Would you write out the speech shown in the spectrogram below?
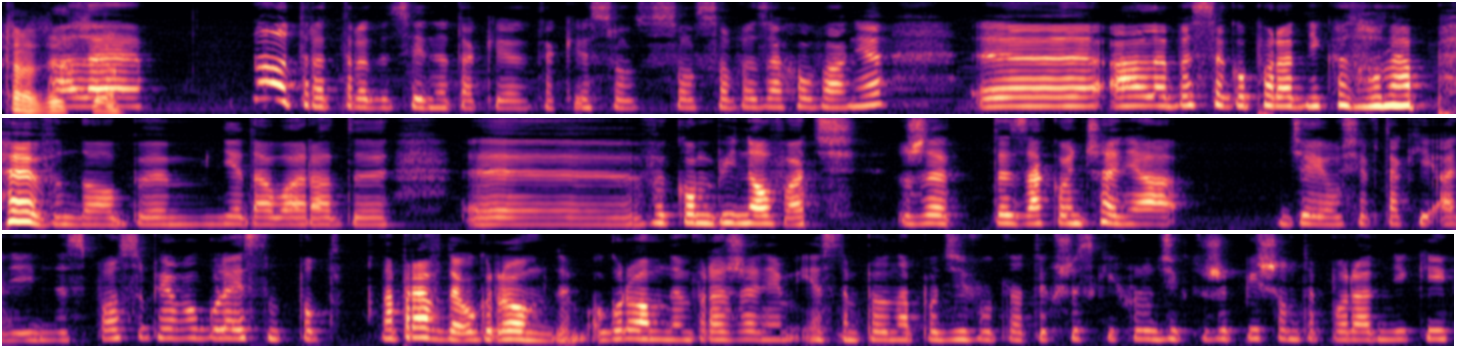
Tradycja. ale no tra tradycyjne takie, takie sol solsowe zachowanie, yy, ale bez tego poradnika to na pewno bym nie dała rady yy, wykombinować, że te zakończenia dzieją się w taki, a nie inny sposób. Ja w ogóle jestem pod naprawdę ogromnym, ogromnym wrażeniem i jestem pełna podziwu dla tych wszystkich ludzi, którzy piszą te poradniki,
